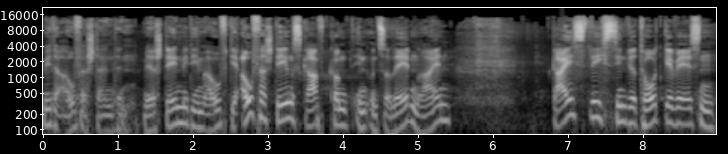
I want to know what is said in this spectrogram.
wieder auferstanden. Wir stehen mit ihm auf. Die Auferstehungskraft kommt in unser Leben rein. Geistlich sind wir tot gewesen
